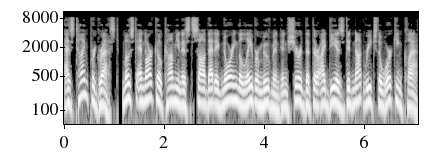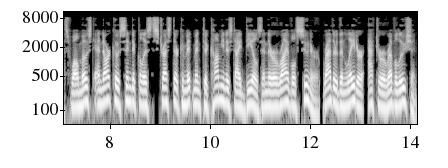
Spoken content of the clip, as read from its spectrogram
As time progressed, most anarcho-communists saw that ignoring the labor movement ensured that their ideas did not reach the working class while most anarcho-syndicalists stressed their commitment to communist ideals and their arrival sooner, rather than later, after a revolution.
